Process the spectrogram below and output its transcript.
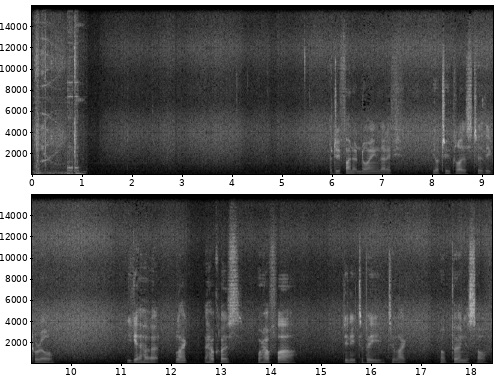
I do find it annoying that if you're too close to the grill, you get hurt. Like, how close or how far do you need to be to like not burn yourself?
